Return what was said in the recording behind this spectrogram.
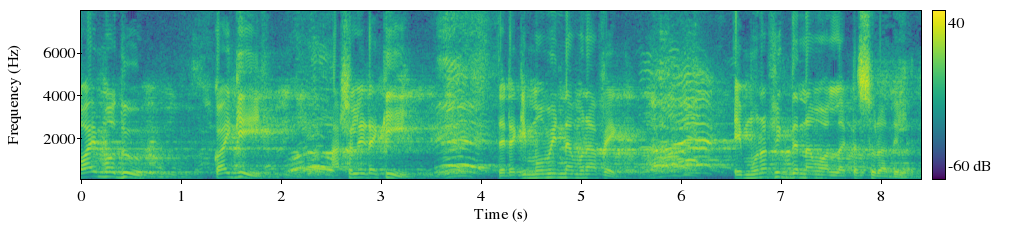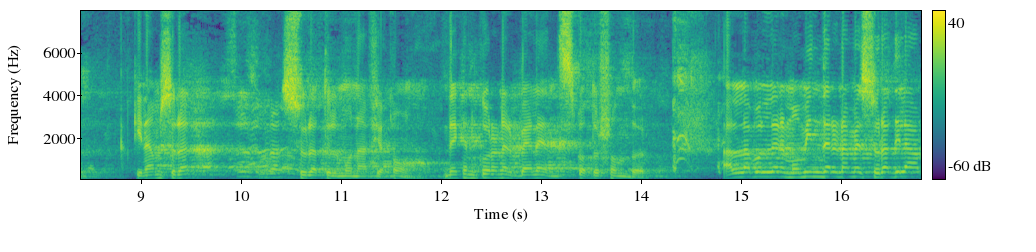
কয় মধু? কয় কি? আসলে এটা কি? এটা কি মুমিন না মুনাফিক? এই মুনাফিকদের নাম আল্লাহ একটা সুরা দিলেন। কি নাম সূরা সূরাতুল মুনাফিকুন। দেখেন কোরআনের ব্যালেন্স কত সুন্দর। আল্লাহ বললেন, মুমিনদের নামে সুরা দিলাম,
